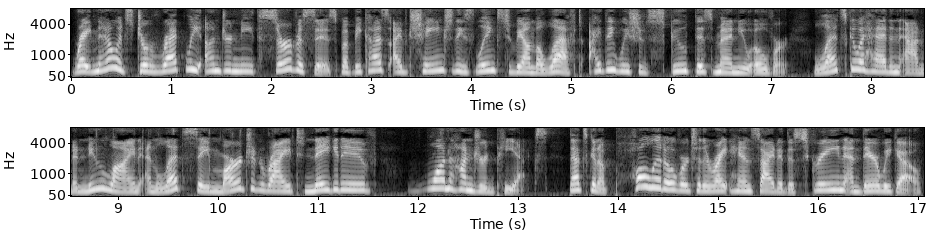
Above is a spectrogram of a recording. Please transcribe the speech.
Right now, it's directly underneath services, but because I've changed these links to be on the left, I think we should scoot this menu over. Let's go ahead and add a new line and let's say margin right negative 100 px. That's going to pull it over to the right hand side of the screen, and there we go.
